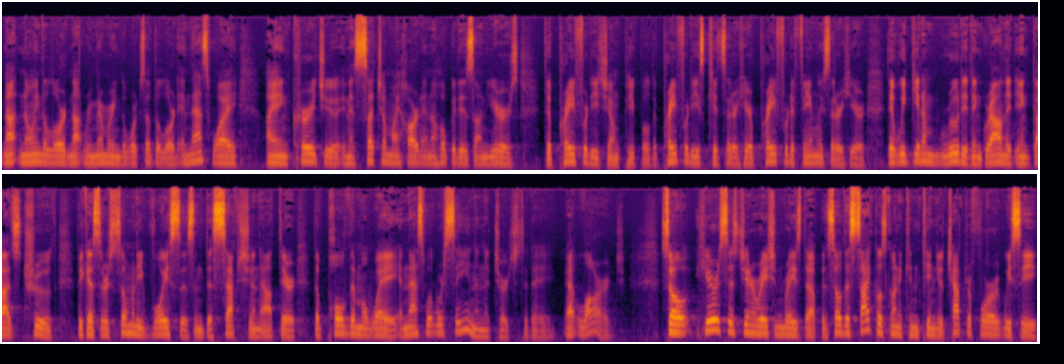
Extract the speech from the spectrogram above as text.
not knowing the Lord, not remembering the works of the Lord. And that's why I encourage you, and it's such on my heart, and I hope it is on yours, to pray for these young people, to pray for these kids that are here, pray for the families that are here, that we get them rooted and grounded in God's truth, because there's so many voices and deception out there that pull them away. And that's what we're seeing in the church today at large. So here's this generation raised up. And so the cycle is going to continue. Chapter 4, we see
